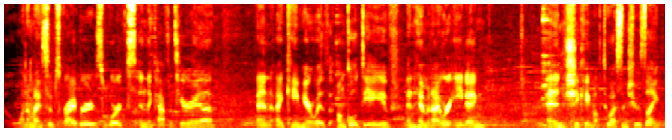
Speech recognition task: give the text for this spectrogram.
know one of my subscribers works in the cafeteria and I came here with Uncle Dave and him and I were eating and she came up to us and she was like,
